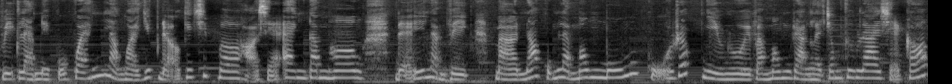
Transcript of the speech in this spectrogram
việc làm này của quán là ngoài giúp đỡ các shipper họ sẽ an tâm hơn để làm việc. Mà nó cũng là mong muốn của rất nhiều người và mong rằng là trong tương lai sẽ có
